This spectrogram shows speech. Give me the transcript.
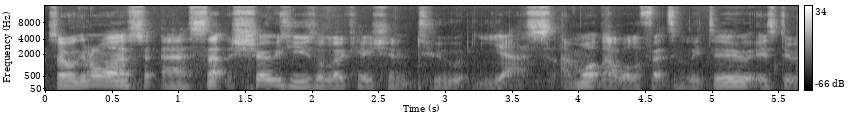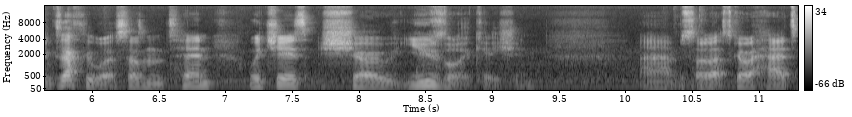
So we're going to want to uh, set shows user location to yes. And what that will effectively do is do exactly what it says on the tin which is show user location. Um, so let's go ahead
